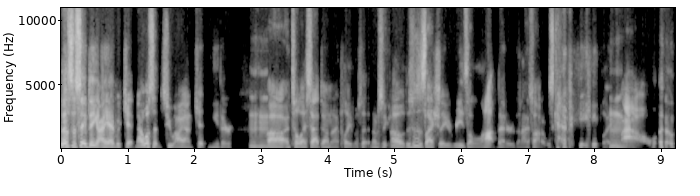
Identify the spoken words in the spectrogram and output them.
That's the same thing I had with Kitten. I wasn't too high on Kitten either Mhm. uh, until I sat down and I played with it, and I was like, "Oh, this is actually reads a lot better than I thought it was going to be." like, Hmm. wow, like,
